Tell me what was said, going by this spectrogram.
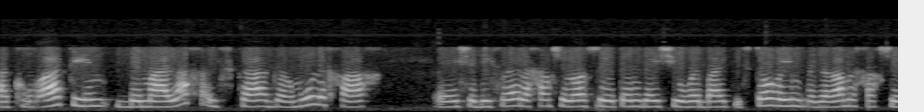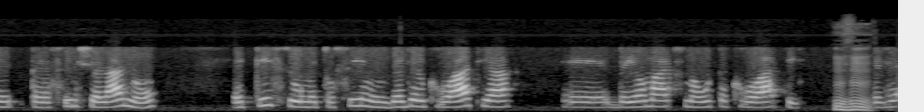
הקרואטים במהלך העסקה גרמו לכך שבישראל, לאחר שלא עשו יותר מדי שיעורי בית היסטוריים, זה גרם לכך שטייסים שלנו, הטיסו מטוסים עם דגל קרואטיה אה, ביום העצמאות הקרואטי. Mm-hmm. וזה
